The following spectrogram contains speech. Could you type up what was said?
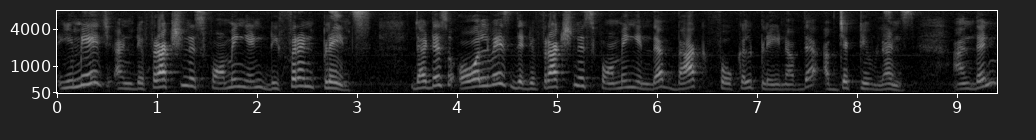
image and diffraction is forming in different planes. That is always the diffraction is forming in the back focal plane of the objective lens and then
